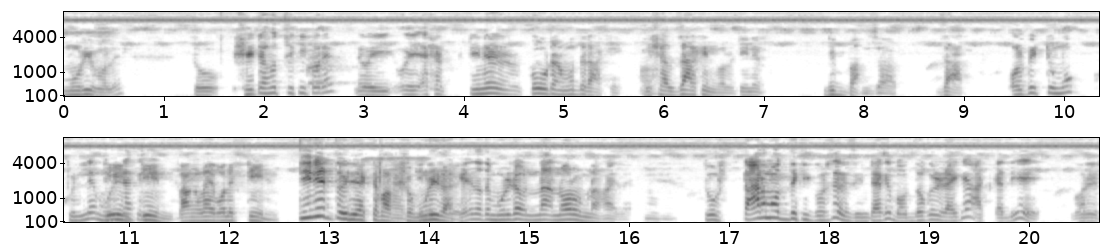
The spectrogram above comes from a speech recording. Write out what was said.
মুড়ি বলে। তো সেটা হচ্ছে কি করে? ওই ওই একটা টিনের কৌটার মধ্যে রাখে। বিশাল জারকিন বলে টিনের ডিব্বা। যাক জার। অল্প একটু মুখ খুললে টিন মুড়িটাকে টিন বাংলায় বলে টিন। টিনের তৈরি একটা বাক্স হ্যাঁ, মুড়ি রাখে যাতে মুড়িটা না নরম না হয়ে যায়। তো তার মধ্যে কি করছে? ওই জিনটাকে বদ্ধ করে রেখে আটকা দিয়ে ঘরের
